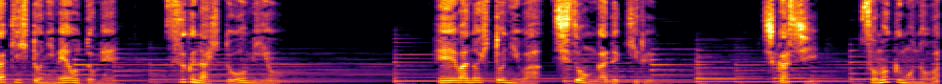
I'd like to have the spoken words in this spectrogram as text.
全き人に目を留め、すぐな人を見よ。平和の人には子孫ができる。しかし、背く者は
